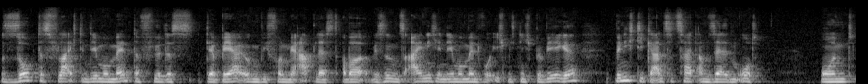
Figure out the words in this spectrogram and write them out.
sorgt es vielleicht in dem Moment dafür, dass der Bär irgendwie von mir ablässt. Aber wir sind uns einig, in dem Moment, wo ich mich nicht bewege, bin ich die ganze Zeit am selben Ort. Und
